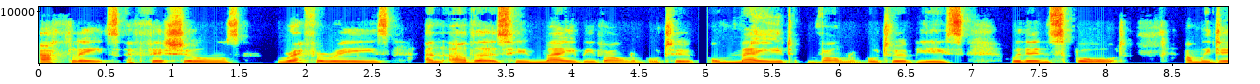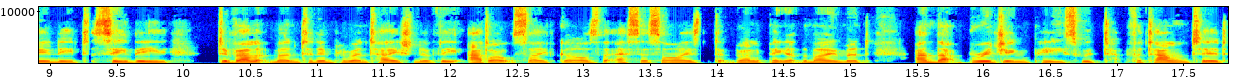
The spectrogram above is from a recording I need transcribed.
athletes, officials, referees, and others who may be vulnerable to or made vulnerable to abuse within sport. And we do need to see the development and implementation of the adult safeguards that SSI is developing at the moment, and that bridging piece with for talented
